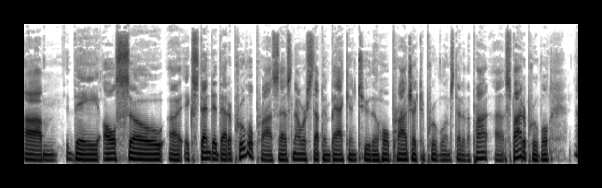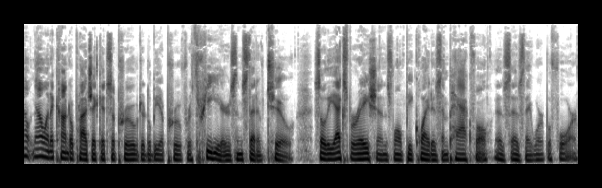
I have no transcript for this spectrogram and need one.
Um, they also uh, extended that approval process. Now we're stepping back into the whole project approval instead of the pro- uh, spot approval. Now, now when a condo project gets approved, it'll be approved for three years instead of two. So the expirations won't be quite as impactful as, as they were before.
